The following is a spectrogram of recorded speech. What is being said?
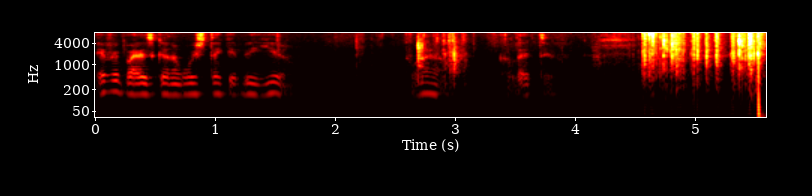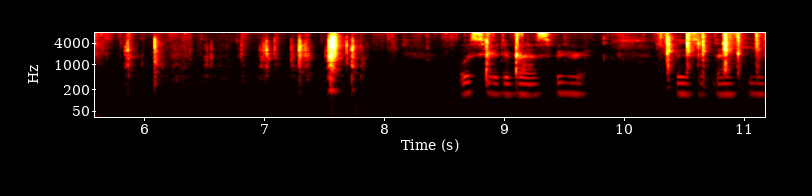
everybody's going to wish they could be you. Wow. Collective. What's your divine spirit? Please thank you.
